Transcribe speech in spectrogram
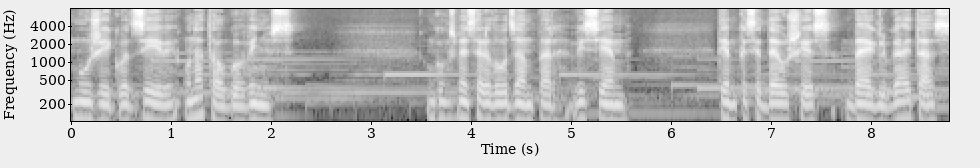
mūžīgo dzīvi un atalgo viņus. Un, kungs, mēs arī lūdzam par visiem tiem, kas ir devušies bēgļu gaitās,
